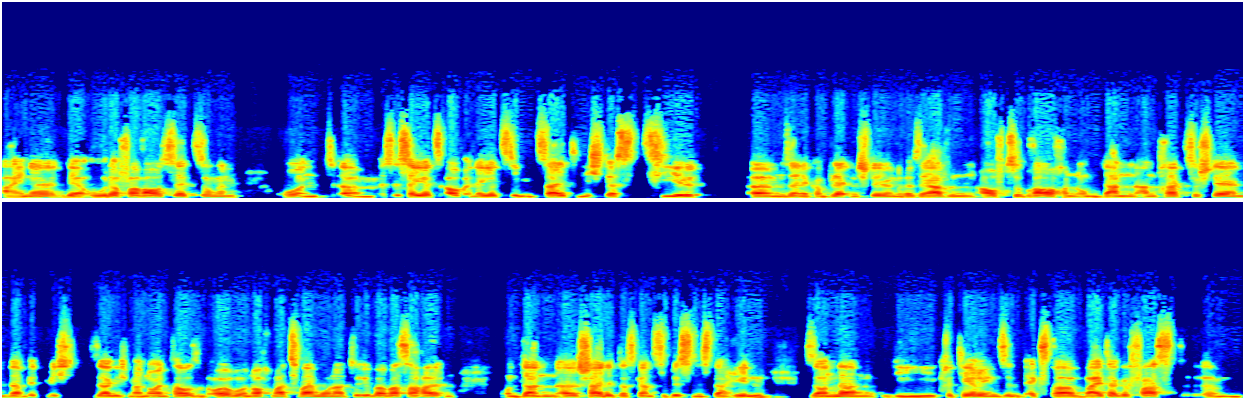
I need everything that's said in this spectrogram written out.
eine der Oder-Voraussetzungen. Und ähm, es ist ja jetzt auch in der jetzigen Zeit nicht das Ziel, ähm, seine kompletten stillen Reserven aufzubrauchen, um dann einen Antrag zu stellen, damit mich, sage ich mal, 9000 Euro nochmal zwei Monate über Wasser halten und dann äh, scheidet das ganze Business dahin, sondern die Kriterien sind extra weitergefasst, ähm,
